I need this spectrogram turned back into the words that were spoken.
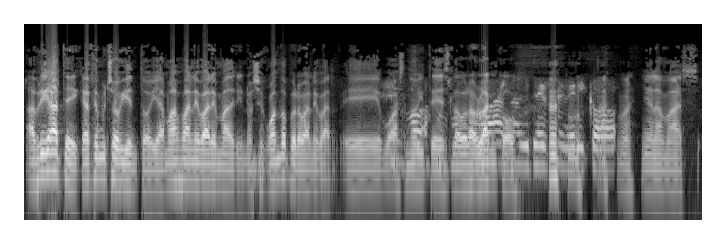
Abrígate, que hace mucho viento y además va a nevar en Madrid, no sé cuándo, pero va a nevar. Eh, boas noites, Laura Blanco. Boas noites, Federico. Mañana más.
